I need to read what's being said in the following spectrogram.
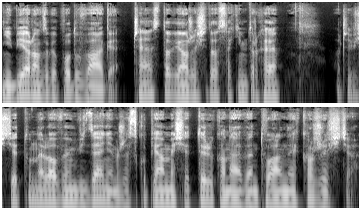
nie biorąc go pod uwagę. Często wiąże się to z takim trochę oczywiście tunelowym widzeniem, że skupiamy się tylko na ewentualnych korzyściach.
